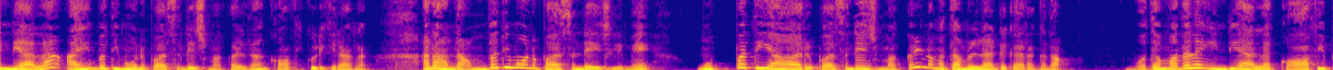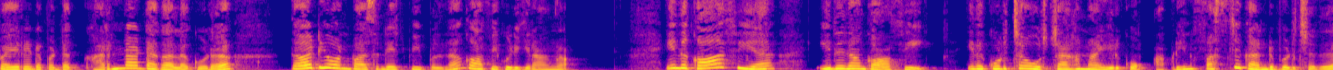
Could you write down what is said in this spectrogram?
இந்தியாவில் ஐம்பத்தி மூணு பர்சன்டேஜ் மக்கள் தான் காஃபி குடிக்கிறாங்க. ஆனால் அந்த ஐம்பத்தி மூணு பர்சன்டேஜ்லையுமே முப்பத்தி ஆறு பர்சன்டேஜ் மக்கள் நம்ம தமிழ்நாட்டுக்காரங்க தான். முத முதல்ல இந்தியாவில் காஃபி பயிரிடப்பட்ட கர்நாடகாவில் கூட தேர்ட்டி ஒன் பர்சன்டேஜ் பீப்புள் தான் காஃபி குடிக்கிறாங்களாம் இந்த காஃபியை இதுதான் காஃபி இதை குடிச்சா உற்சாகமாக இருக்கும் அப்படின்னு ஃபர்ஸ்ட் கண்டுபிடிச்சது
